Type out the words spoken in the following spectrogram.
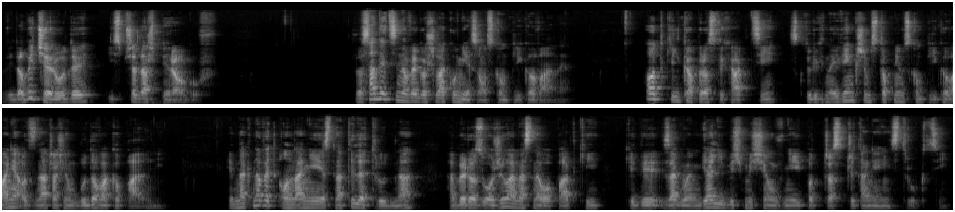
Wydobycie rudy i sprzedaż pierogów. Zasady cynowego szlaku nie są skomplikowane. Od kilka prostych akcji, z których największym stopniem skomplikowania odznacza się budowa kopalni. Jednak nawet ona nie jest na tyle trudna, aby rozłożyła nas na łopatki, kiedy zagłębialibyśmy się w niej podczas czytania instrukcji.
